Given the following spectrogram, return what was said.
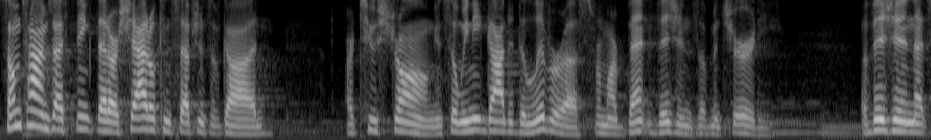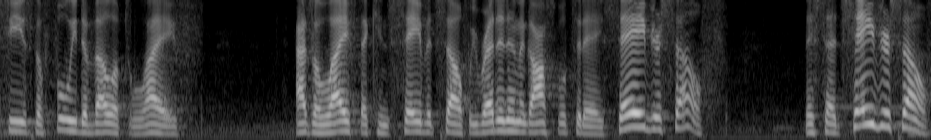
Sometimes I think that our shadow conceptions of God are too strong, and so we need God to deliver us from our bent visions of maturity. A vision that sees the fully developed life as a life that can save itself. We read it in the gospel today. Save yourself. They said, Save yourself.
